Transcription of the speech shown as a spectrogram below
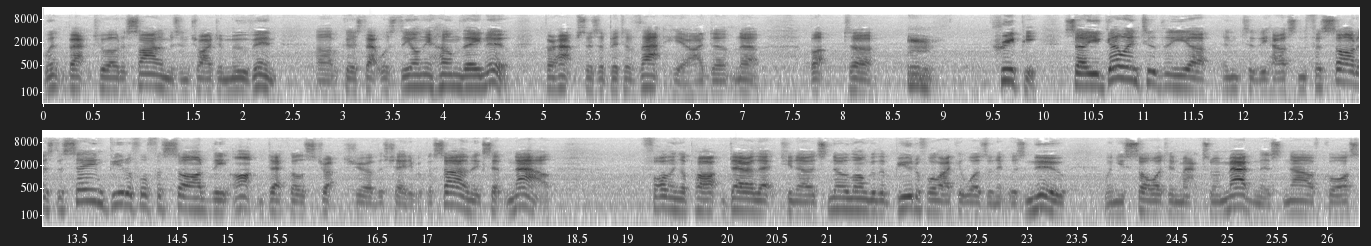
went back to old asylums and tried to move in uh, because that was the only home they knew. Perhaps there's a bit of that here, I don't know. But uh, creepy. So you go into the uh, into the house, and the facade is the same beautiful facade, the Art Deco structure of the Shadybrook Asylum, except now falling apart, derelict, you know, it's no longer the beautiful like it was when it was new, when you saw it in Maximum Madness. Now, of course,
